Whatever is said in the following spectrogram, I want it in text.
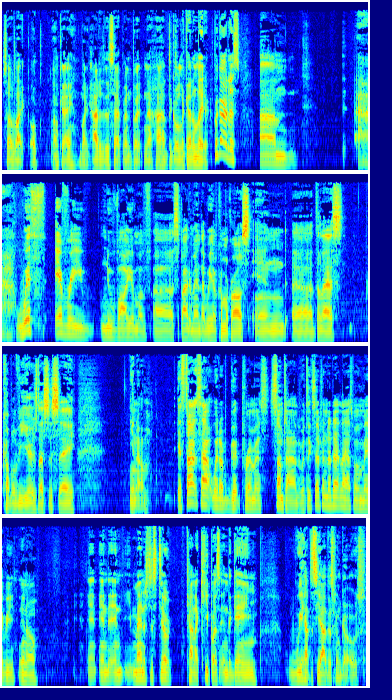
So I was like, oh, okay, like how did this happen? But now I have to go look at him later. Regardless, um, with every new volume of uh, Spider-Man that we have come across in uh, the last couple of years, let's just say, you know, it starts out with a good premise sometimes, with the exception of that last one, maybe you know, and and and managed to still kind of keep us in the game. We have to see how this one goes.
